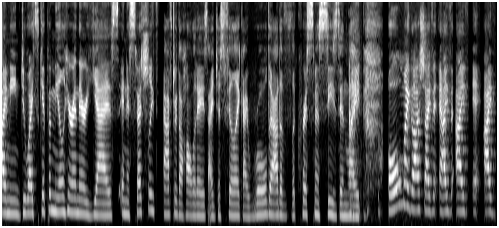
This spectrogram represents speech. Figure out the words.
I mean, do I skip a meal here and there? Yes, and especially after the holidays, I just feel like I rolled out of the Christmas season like, oh my gosh, I've I've I've I've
